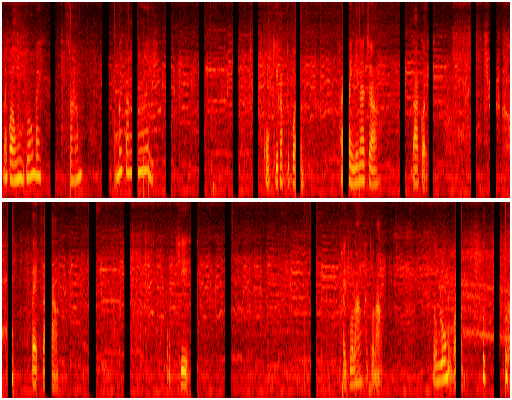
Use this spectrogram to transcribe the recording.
ได้กว่าผมล้วงไปสามไม่ตายโอเคครับทุกคนถ้าอย่างนี้น่าจะลาก่อนแตกสาม ตัวล่างไข่ตัวล่างเพิ่มโลมาก่อนอึ๊บอึ๊บ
